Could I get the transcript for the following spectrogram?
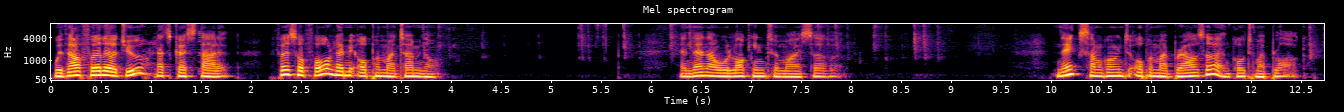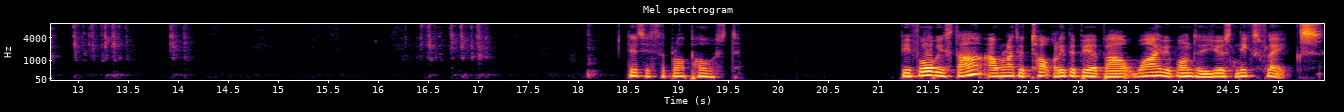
Without further ado, let's get started. First of all, let me open my terminal. And then I will log into my server. Next, I'm going to open my browser and go to my blog. This is the blog post. Before we start, I would like to talk a little bit about why we want to use NixFlakes.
